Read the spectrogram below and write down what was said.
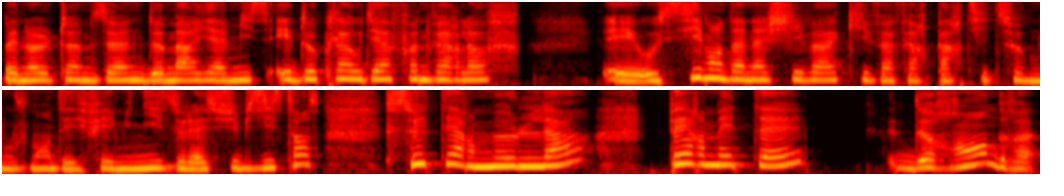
Benol Thompson, de Maria Miss et de Claudia von Verloff, et aussi Vandana Shiva, qui va faire partie de ce mouvement des féministes de la subsistance, ce terme-là permet de rendre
